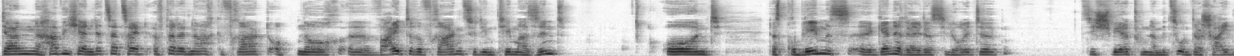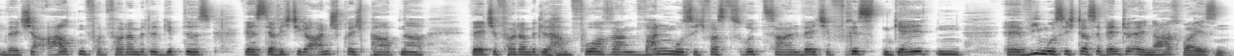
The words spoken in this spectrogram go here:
Dann habe ich ja in letzter Zeit öfter danach gefragt, ob noch äh, weitere Fragen zu dem Thema sind. Und das Problem ist äh, generell, dass die Leute sich schwer tun, damit zu unterscheiden, welche Arten von Fördermittel gibt es, wer ist der richtige Ansprechpartner, welche Fördermittel haben Vorrang, wann muss ich was zurückzahlen, welche Fristen gelten, äh, wie muss ich das eventuell nachweisen.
